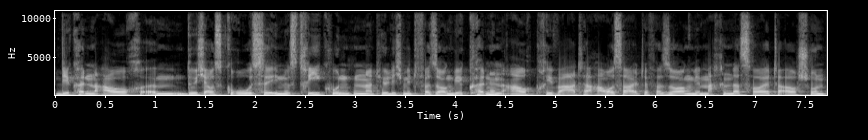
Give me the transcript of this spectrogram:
Wir können auch ähm, durchaus große Industriekunden natürlich mit versorgen. Wir können auch private Haushalte versorgen. Wir machen das heute auch schon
